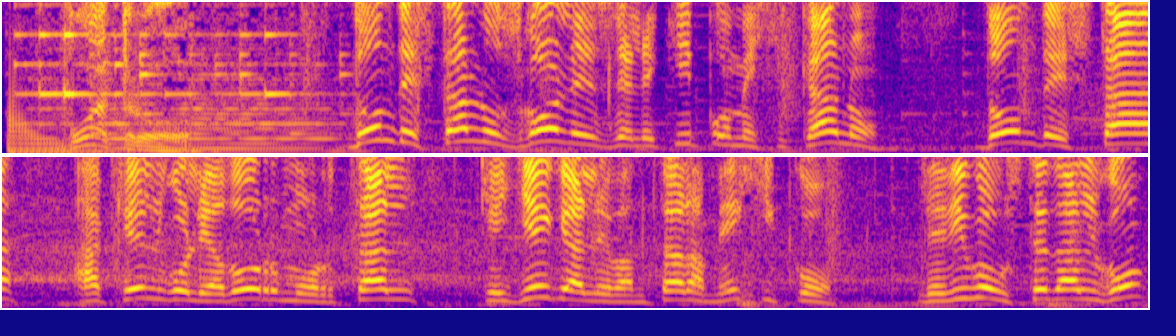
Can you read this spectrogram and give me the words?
4. ¿Dónde están los goles del equipo mexicano? ¿Dónde está aquel goleador mortal que llegue a levantar a México? ¿Le digo a usted algo?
